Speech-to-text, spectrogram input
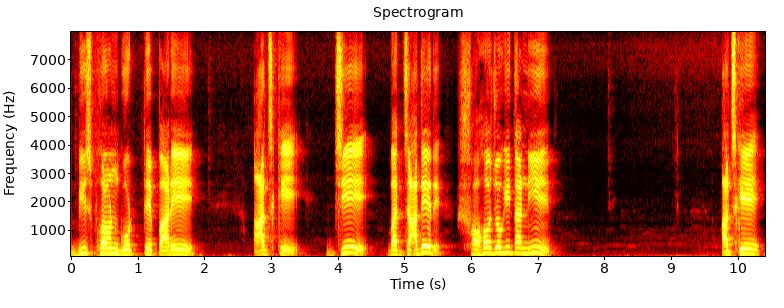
বিস্ফোরণ ঘটতে পারে। আজকে যে বা যাদের সহযোগিতা নিয়ে আজকে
